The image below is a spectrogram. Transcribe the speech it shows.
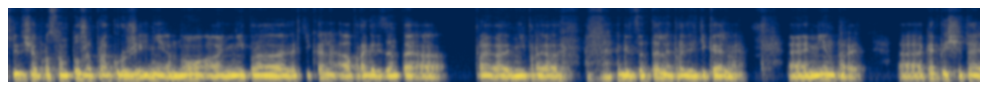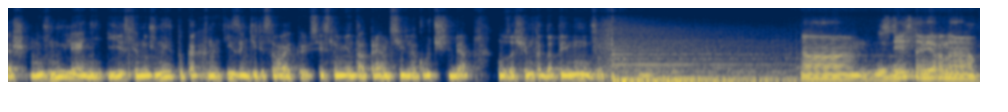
следующий вопрос, он тоже про окружение, но э, не про вертикальное, а про горизонтальное, про, не про горизонтальное, а про вертикальное. Э, менторы. А как ты считаешь, нужны ли они? И если нужны, то как их найти и заинтересовать? То есть, если ментор прям сильно круче себя, ну зачем тогда ты ему нужен? А, здесь, наверное,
